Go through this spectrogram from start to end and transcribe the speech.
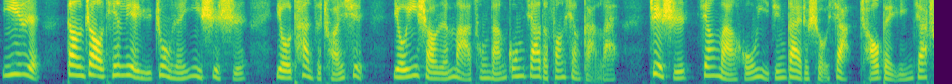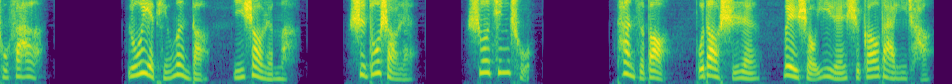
一日，当赵天烈与众人议事时，有探子传讯，有一少人马从南宫家的方向赶来。这时，江满红已经带着手下朝北林家出发了。卢也平问道：“一少人马，是多少人？说清楚。”探子报：“不到十人，为首一人是高大异常。”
